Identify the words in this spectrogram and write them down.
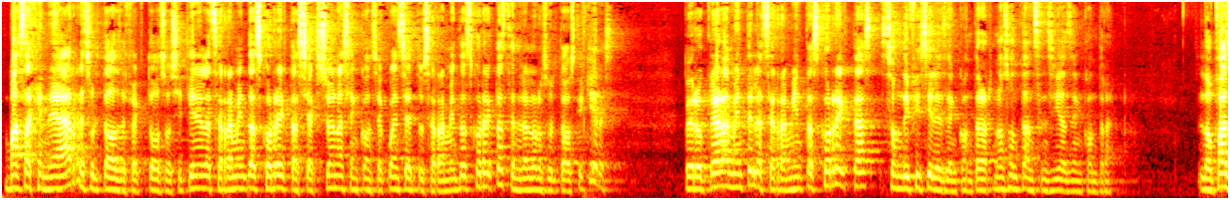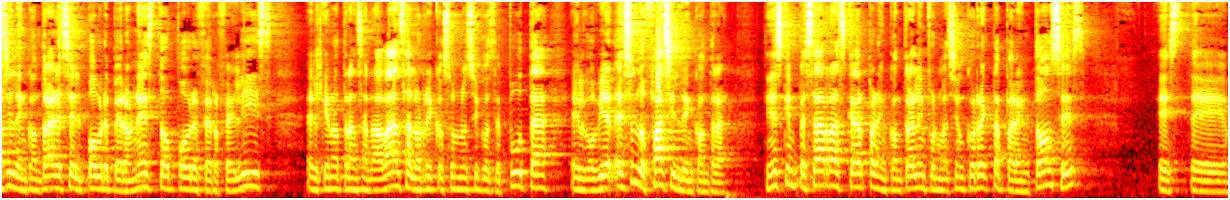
vas a generar resultados defectuosos. Si tienes las herramientas correctas y accionas en consecuencia de tus herramientas correctas, tendrás los resultados que quieres. Pero claramente las herramientas correctas son difíciles de encontrar, no son tan sencillas de encontrar. Lo fácil de encontrar es el pobre pero honesto, pobre pero feliz, el que no tranza no avanza, los ricos son unos hijos de puta, el gobierno. Eso es lo fácil de encontrar. Tienes que empezar a rascar para encontrar la información correcta para entonces, este, eh,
